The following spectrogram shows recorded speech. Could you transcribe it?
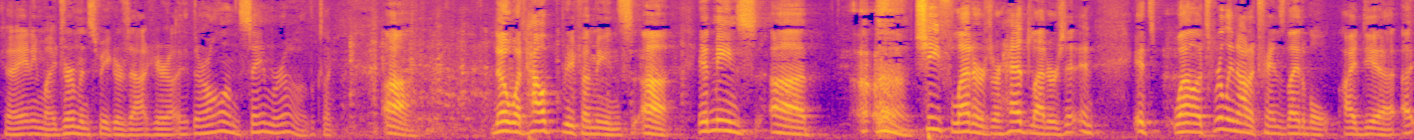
Okay, any of my German speakers out here, they're all on the same row, it looks like. Uh, know what Hauptbriefe means. Uh, it means uh, chief letters or head letters. And it's, well, it's really not a translatable idea. Uh,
